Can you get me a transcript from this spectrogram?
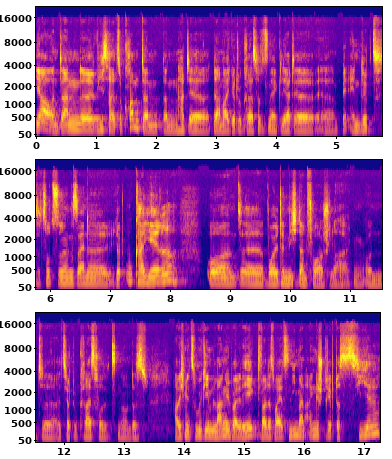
Ja, und dann, äh, wie es halt so kommt, dann, dann hat der damalige JU-Kreisvorsitzende erklärt, er, er, beendet sozusagen seine JU-Karriere und äh, wollte mich dann vorschlagen und äh, als JU-Kreisvorsitzender. Und das habe ich mir zugegeben lange überlegt, weil das war jetzt nie mein angestrebtes Ziel.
